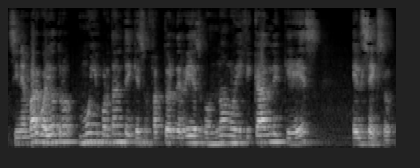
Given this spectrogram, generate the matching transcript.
Sin embargo, hay otro muy importante que es un factor de riesgo no modificable, que es el sexo.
